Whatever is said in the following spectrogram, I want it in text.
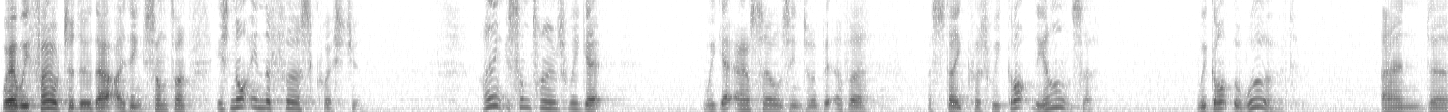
where we fail to do that, I think sometimes, it's not in the first question. I think sometimes we get, we get ourselves into a bit of a, a state because we got the answer. We got the word. And, uh,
